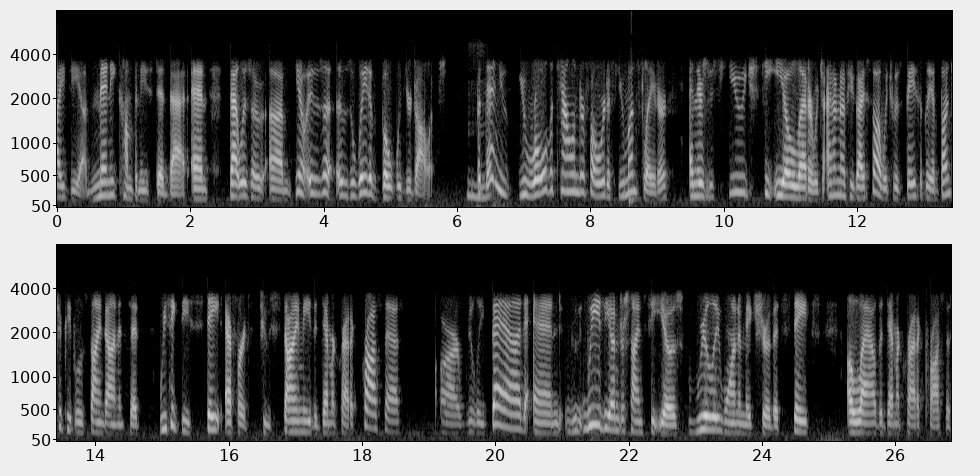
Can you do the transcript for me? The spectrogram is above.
idea. Many companies did that. And that was a, um, you know, it was a, it was a way to vote with your dollars. But Mhm. then you, you roll the calendar forward a few months later, and there's this huge CEO letter, which I don't know if you guys saw, which was basically a bunch of people who signed on and said, we think these state efforts to stymie the democratic process are really bad, and we, the undersigned CEOs, really want to make sure that states allow the democratic process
